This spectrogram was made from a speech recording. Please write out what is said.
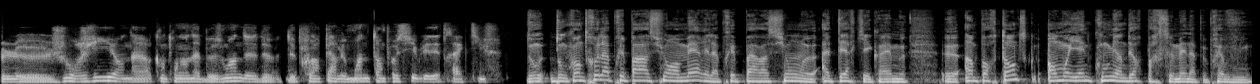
le jour J on a, quand on en a besoin de, de, pouvoir perdre le moins de temps possible et d'être réactif. Donc, donc, entre la préparation en mer et la préparation euh, à terre qui est quand même euh, importante, en moyenne, combien d'heures par semaine à peu près vous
